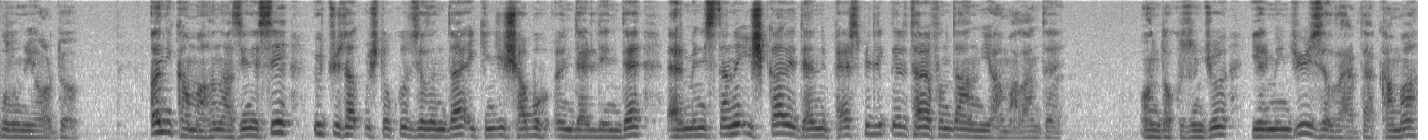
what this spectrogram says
bulunuyordu. Anikamah'ın hazinesi 369 yılında 2. Şabuh önderliğinde Ermenistan'ı işgal eden Pers birlikleri tarafından yağmalandı. 19. 20. yüzyıllarda Kamah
